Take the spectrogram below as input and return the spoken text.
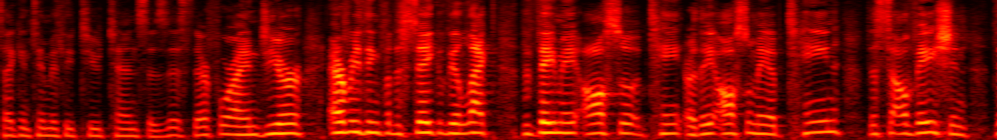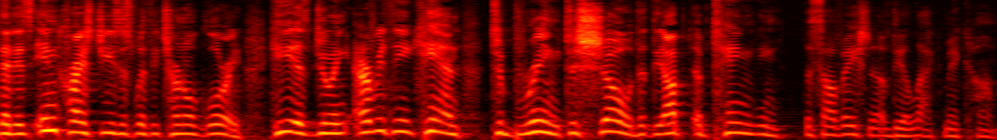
2 Timothy 2:10 says this, therefore I endure everything for the sake of the elect that they may also obtain or they also may obtain the salvation that is in Christ Jesus with eternal glory. He is doing everything he can to bring to show that the obtaining the salvation of the elect may come.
